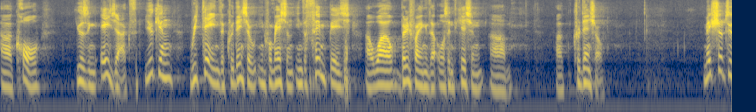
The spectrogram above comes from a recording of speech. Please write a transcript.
uh, call using AJAX, you can retain the credential information in the same page uh, while verifying the authentication um, uh, credential. Make sure to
